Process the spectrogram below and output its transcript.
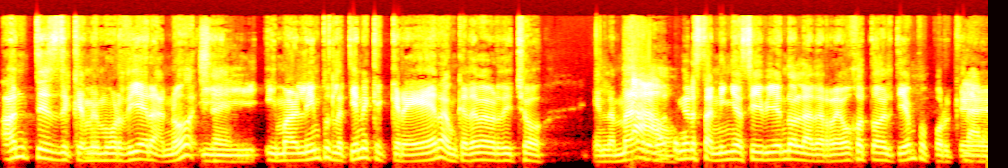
antes de que me mordiera, ¿no? Sí. Y, y Marlene pues le tiene que creer, aunque debe haber dicho en la madre, Au. voy a tener a esta niña así viéndola de reojo todo el tiempo porque Claro.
